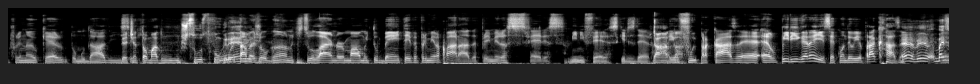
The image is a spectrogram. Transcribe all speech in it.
Eu falei, não, eu quero, tô mudado e Já tinha aqui. tomado um susto com o Grêmio. tava jogando, titular, normal, muito bem. Teve a primeira parada, primeiras férias, mini férias que eles deram. Ah, Aí tá. eu fui pra casa, é, é, o perigo era esse, é quando eu ia pra casa. É, mesmo. mas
